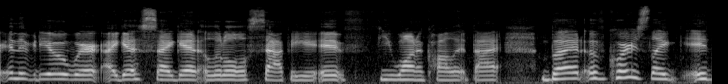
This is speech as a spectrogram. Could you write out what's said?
Part in the video where I guess I get a little sappy, if you want to call it that. But of course, like, it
